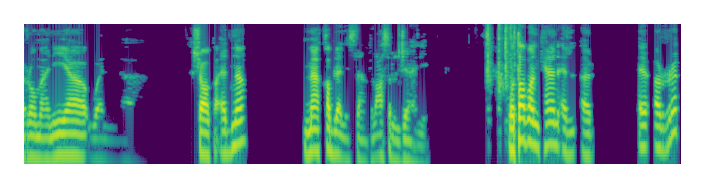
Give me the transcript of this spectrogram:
الرومانية والشرق الادنى ما قبل الإسلام في العصر الجاهلي. وطبعا كان الرق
